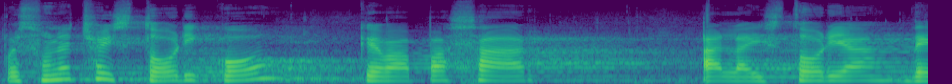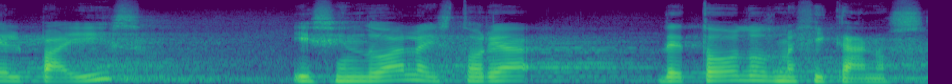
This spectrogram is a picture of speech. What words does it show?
pues un hecho histórico que va a pasar a la historia del país y sin duda a la historia de todos los mexicanos.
